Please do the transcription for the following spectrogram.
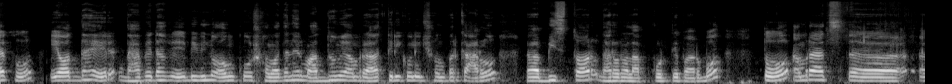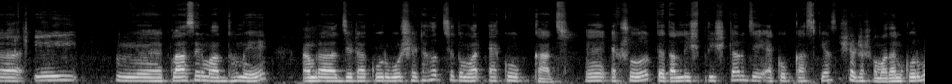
দেখো এই অধ্যায়ের ধাপে ধাপে বিভিন্ন অঙ্ক সমাধানের মাধ্যমে আমরা ত্রিকোণিত সম্পর্কে আরও আহ, বিস্তর ধারণা লাভ করতে পারব। তো আমরা আজ এই ক্লাসের মাধ্যমে আমরা যেটা করব সেটা হচ্ছে তোমার একক কাজ। হ্যাঁ একশো তেতাল্লিশ পৃষ্ঠার যে একক কাজটি আছে সেটা সমাধান করব।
